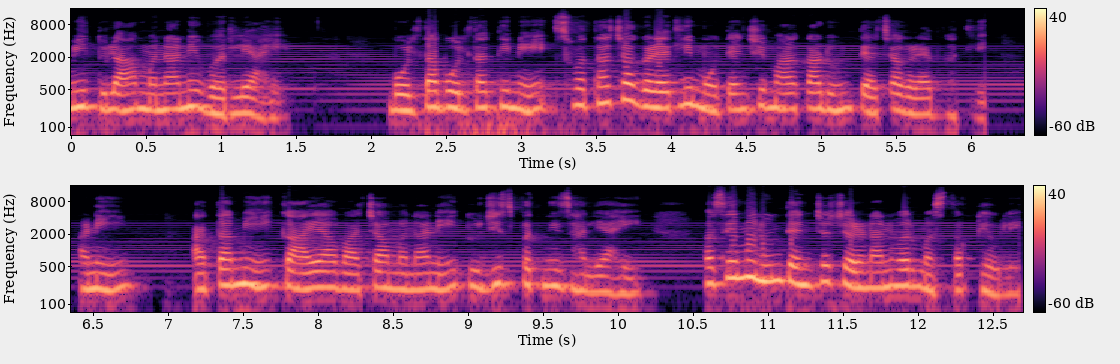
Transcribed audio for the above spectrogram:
मी तुला मनाने भरले आहे. बोलता बोलता तिने स्वतःच्या गळ्यातली मोत्यांची माळ काढून त्याच्या गळ्यात घातली. आणि आता मी काया वाचा मनाने तुझीच पत्नी झाली आहे असे म्हणून त्यांच्या चरणांवर मस्तक ठेवले.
